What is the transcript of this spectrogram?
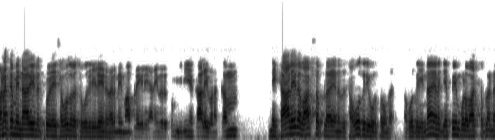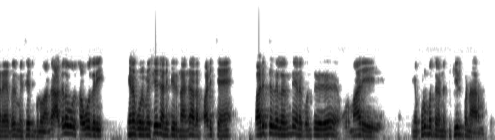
வணக்கம் என்னாரே நட்புகளே சகோதர சகோதரிகளே என் அருமை மாப்பிள்ளைகளே அனைவருக்கும் இனிய காலை வணக்கம். இன்னைக்கு காலையில் வாட்ஸ்அப்பில் எனது சகோதரி ஒருத்தவங்க. சகோதரின்னா எனக்கு எப்பயும் போல் வாட்ஸ்அப்பில் நிறைய பேர் மெசேஜ் பண்ணுவாங்க. அதில் ஒரு சகோதரி எனக்கு ஒரு மெசேஜ் அனுப்பியிருந்தாங்க. அதை படித்தேன். படித்ததுலேருந்து எனக்கு வந்து ஒரு மாதிரி என் குடும்பத்தை நினச்சி ஃபீல் பண்ண ஆரம்பிச்சேன்.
